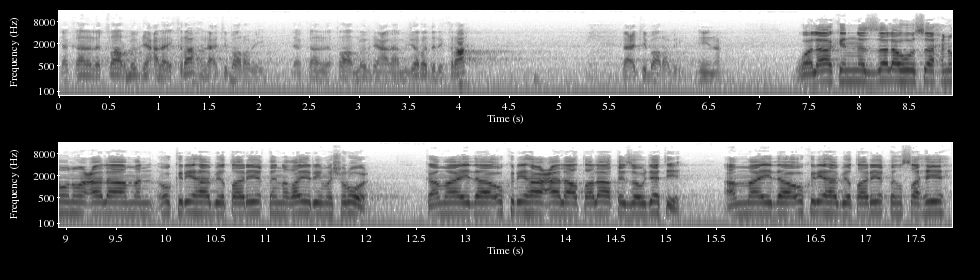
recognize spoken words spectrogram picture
إذا كان الإقرار مبني على إكراه لا اعتبار به. إذا كان الإقرار مبني على مجرد الإكراه لا اعتبار به نعم. ولكن نزله سحنون على من أكره بطريق غير مشروع كما إذا أكره على طلاق زوجته. أما إذا أكره بطريق صحيح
